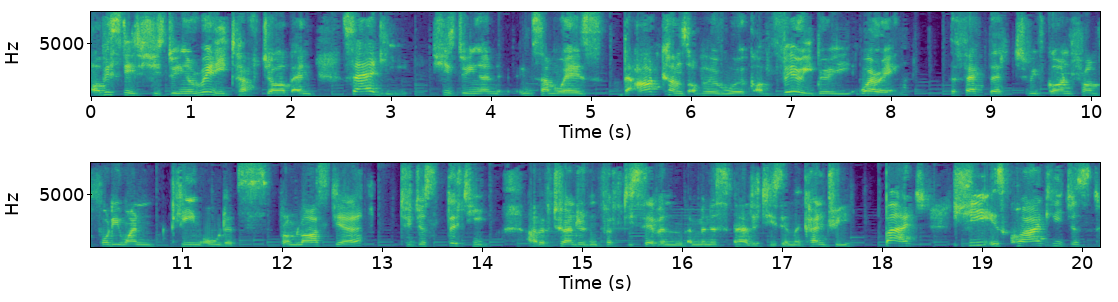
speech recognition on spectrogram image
Obviously, she's doing a really tough job, and sadly, she's doing, an, in some ways, the outcomes of her work are very, very worrying. The fact that we've gone from 41 clean audits from last year to just 30 out of 257 municipalities in the country but she is quietly just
